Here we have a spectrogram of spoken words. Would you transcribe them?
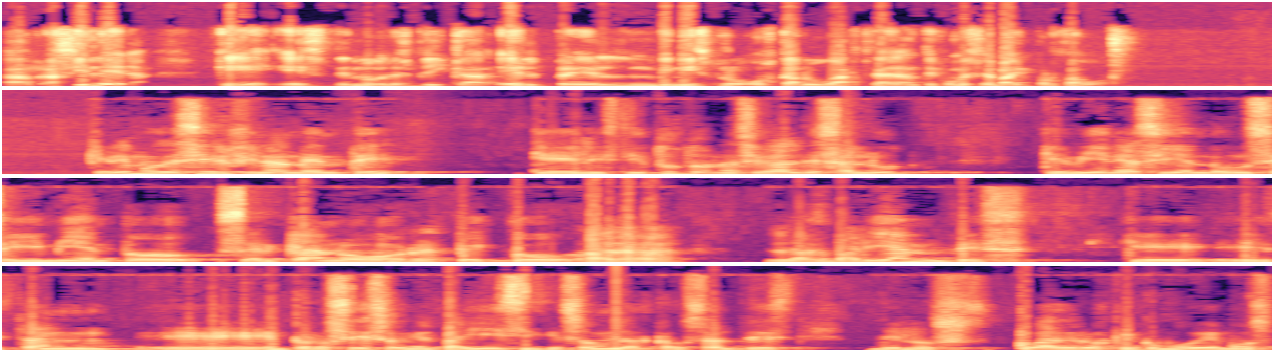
la brasilera, que este, nos explica el, el ministro Oscar Ugarte. Adelante con ese byte, por favor. Queremos decir finalmente que el Instituto Nacional de Salud, que viene haciendo un seguimiento cercano respecto a las variantes que están eh, en proceso en el país y que son las causantes de los cuadros que, como vemos,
